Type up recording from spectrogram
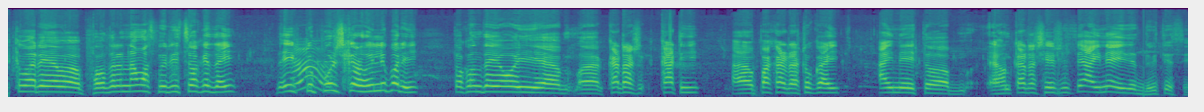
একেবারে ফজরের নামাজ পড়ি চকে যাই। একটু পরিষ্কার হইলে পারি তখন যাই ওই কাটা কাটি পাকাটা টোকাই আইনে তো এখন কাটা শেষ হয়েছে আইনে এই যে ধুইতেছি।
